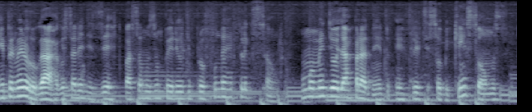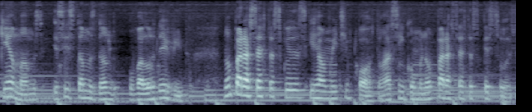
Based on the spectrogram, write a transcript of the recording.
Em primeiro lugar, gostaria de dizer que passamos um período de profunda reflexão, um momento de olhar para dentro e refletir sobre quem somos, quem amamos e se estamos dando o valor devido. Não para certas coisas que realmente importam, assim como não para certas pessoas,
